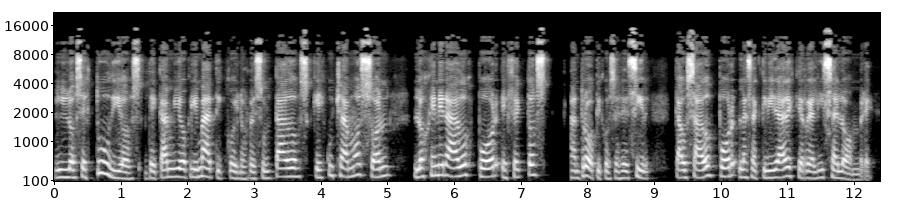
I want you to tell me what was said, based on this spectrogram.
los estudios de cambio climático y los resultados que escuchamos son los generados por efectos antrópicos, es decir, causados por las actividades que realiza el hombre.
